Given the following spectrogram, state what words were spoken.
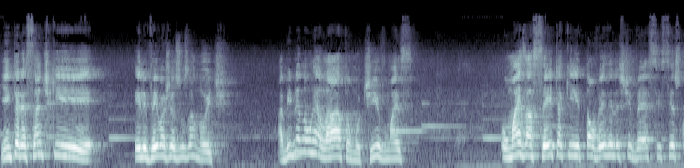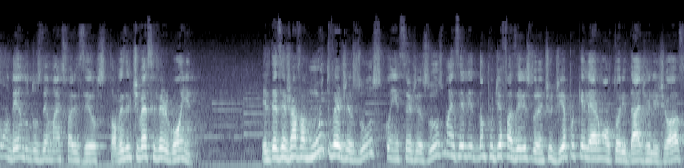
E é interessante que ele veio a Jesus à noite. A Bíblia não relata o motivo, mas o mais aceito é que talvez ele estivesse se escondendo dos demais fariseus, talvez ele tivesse vergonha ele desejava muito ver Jesus, conhecer Jesus, mas ele não podia fazer isso durante o dia porque ele era uma autoridade religiosa.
